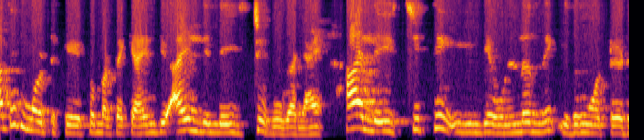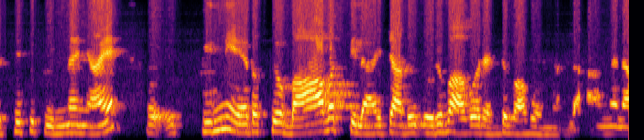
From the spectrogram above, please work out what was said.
അതിങ്ങോട്ട് കേൾക്കുമ്പോഴത്തേക്ക് അതിന്റെ അതിൽ ലയിച്ച് പോവുക ഞാൻ. ആ ലയിച്ചിട്ട് ഇതിന്റെ ഉള്ളിൽ നിന്ന് ഇതിങ്ങോട്ട് എടുത്തിട്ട് പിന്നെ ഞാൻ പിന്നെ ഏതൊക്കെയോ ഭാവത്തിലായിട്ട് അത് ഒരു ഭാഗമോ രണ്ട് ഭാഗമോ ഒന്നല്ല അങ്ങനെ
